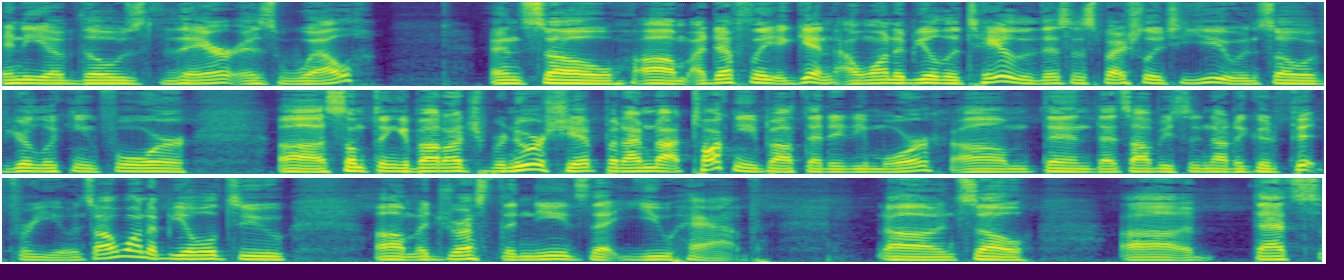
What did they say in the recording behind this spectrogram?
any of those there as well. And so um, I definitely, again, I want to be able to tailor this, especially to you. And so if you're looking for uh, something about entrepreneurship, but I'm not talking about that anymore, um, then that's obviously not a good fit for you. And so I want to be able to um, address the needs that you have. Uh, and so uh, that's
